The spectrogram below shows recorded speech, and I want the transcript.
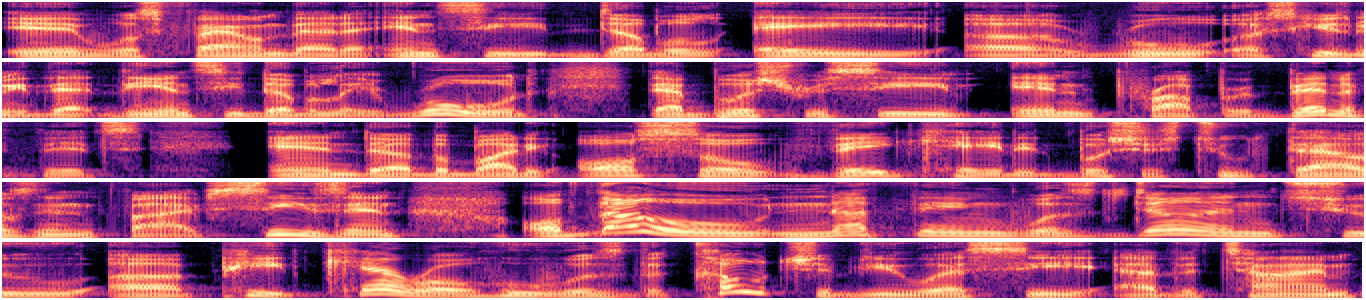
it was found that an NCAA uh, rule, excuse me, that the NCAA ruled that Bush received improper benefits, and uh, the body also vacated Bush's 2005 season. Although nothing was done to uh, Pete Carroll, who was the coach of USC at the time,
